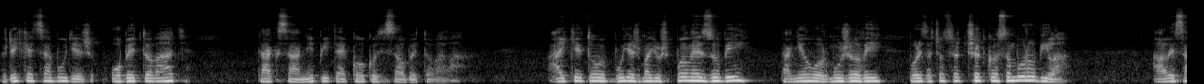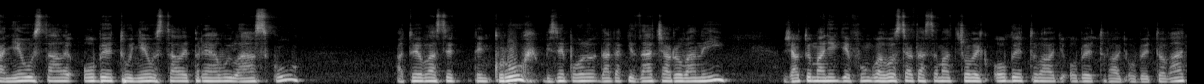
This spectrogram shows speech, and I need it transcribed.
vždy, keď sa budeš obetovať, tak sa nepýtaj, koľko si sa obetovala. Aj keď to budeš mať už plné zuby, tak nehovor mužovi, povedz čo všetko som urobila. Ale sa neustále obetu, neustále prejavuj lásku. A to je vlastne ten kruh, by sme povedali, taký začarovaný, že ak to má niekde fungovať vo vzťahu, tak sa má človek obetovať, obetovať, obetovať.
